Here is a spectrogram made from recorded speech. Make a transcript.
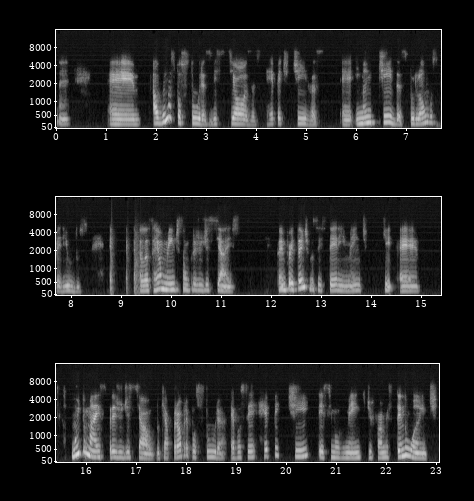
né? É, algumas posturas viciosas, repetitivas é, e mantidas por longos períodos, elas realmente são prejudiciais. Então é importante vocês terem em mente que é muito mais prejudicial do que a própria postura é você repetir esse movimento de forma extenuante,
